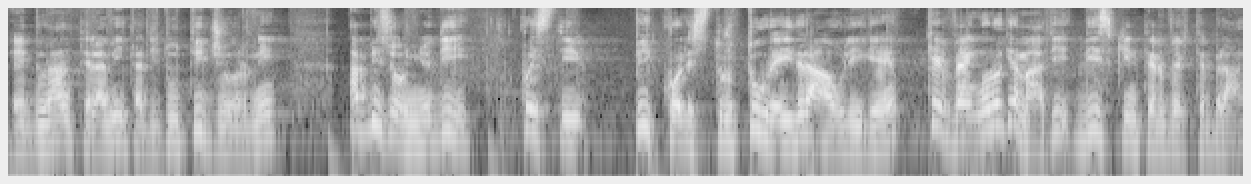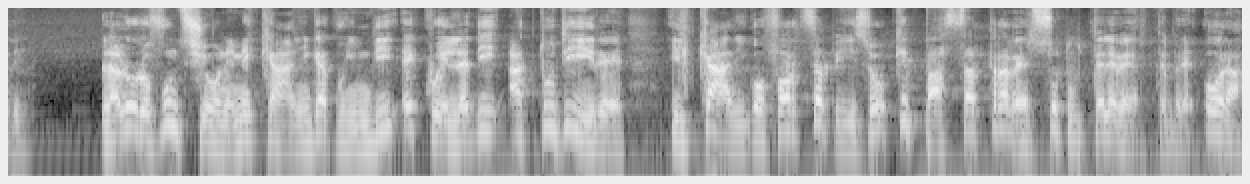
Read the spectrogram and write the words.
e durante la vita di tutti i giorni, ha bisogno di questi piccole strutture idrauliche che vengono chiamati dischi intervertebrali. La loro funzione meccanica quindi è quella di attutire il carico forza-peso che passa attraverso tutte le vertebre. Ora,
